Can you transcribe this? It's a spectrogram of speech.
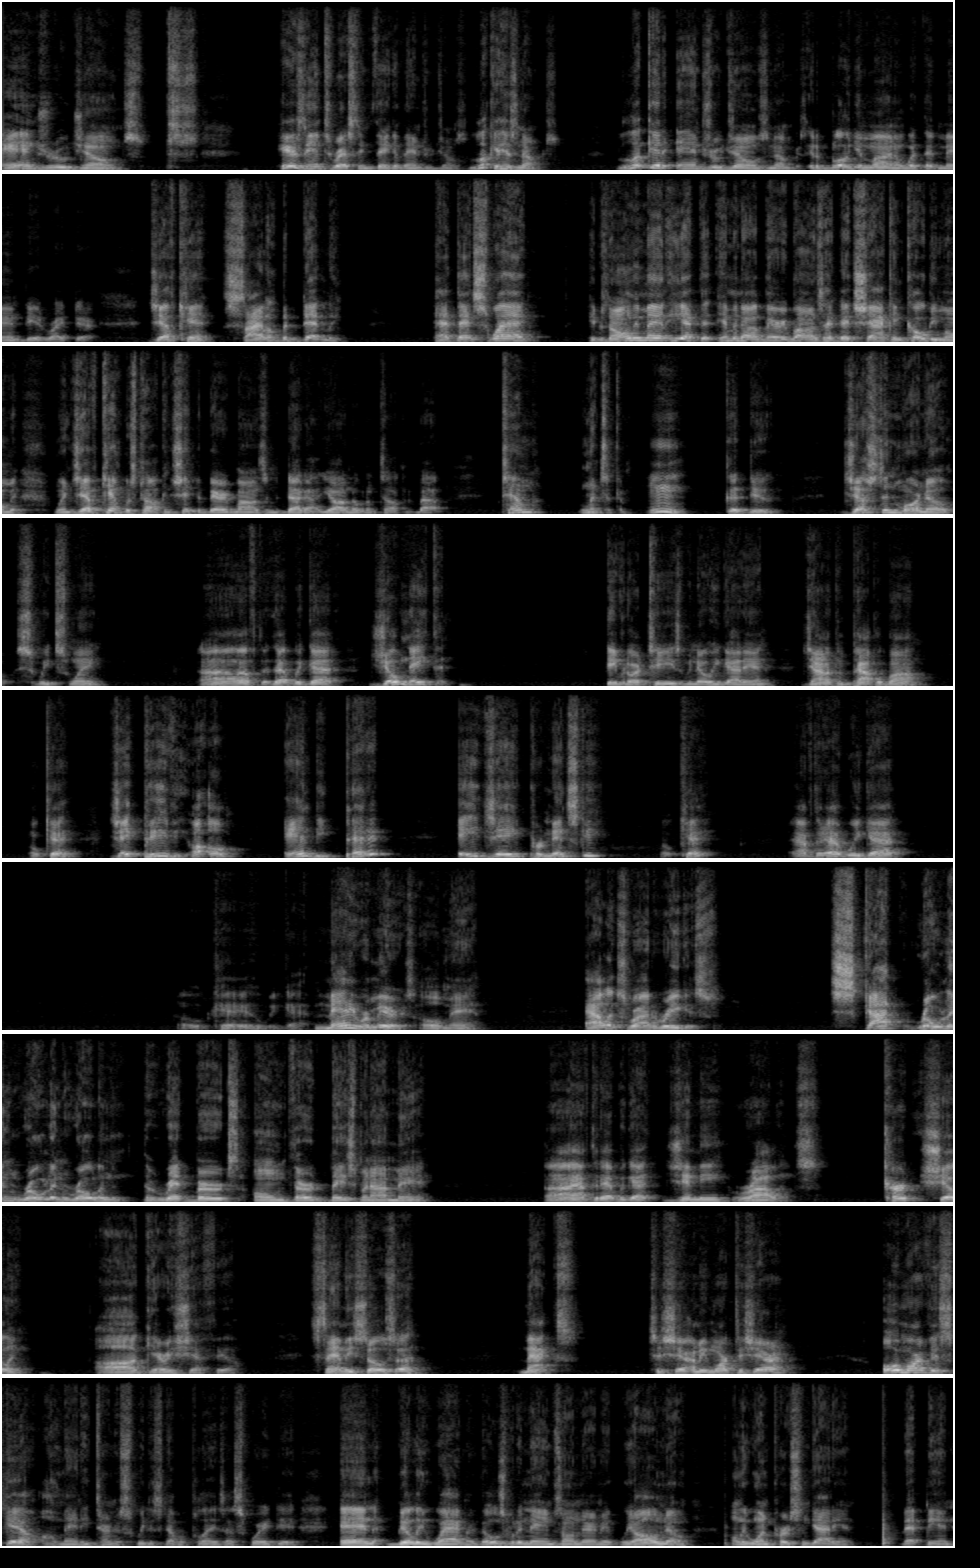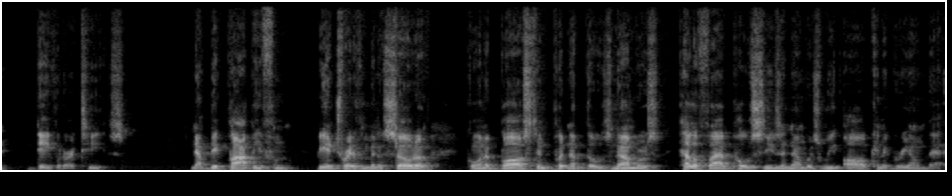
Andruw Jones. Here's the interesting thing of Andruw Jones. Look at his numbers. Look at Andruw Jones' numbers. It'll blow your mind on what that man did right there. Jeff Kent, silent but deadly, had that swag. He was the only man. He had that. Him and uh, Barry Bonds had that Shaq and Kobe moment when Jeff Kent was talking shit to Barry Bonds in the dugout. Y'all know what I'm talking about. Tim Lincecum, mm, good dude. Justin Morneau, sweet swing. Uh, after that, we got Joe Nathan, David Ortiz, we know he got in. Jonathan Papelbon, okay. Jake Peavy, uh oh. Andy Pettitte. AJ Pierzynski, okay. After that, we got, okay, who we got? Manny Ramirez, oh man. Alex Rodriguez, Scott Rolen, Rolen, Rolen, the Redbirds' own third baseman, our man. Uh, after that, we got Jimmy Rollins, Curt Schilling, ah, Gary Sheffield, Sammy Sosa, Max Teixeira, I mean, Mark Teixeira, Omar Vizquel. Oh, man, he turned the sweetest double plays. I swear he did. And Billy Wagner. Those were the names on there. And we all know only one person got in, that being David Ortiz. Now, Big Papi from being traded from Minnesota, going to Boston, putting up those numbers hell of hellified postseason numbers. We all can agree on that.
